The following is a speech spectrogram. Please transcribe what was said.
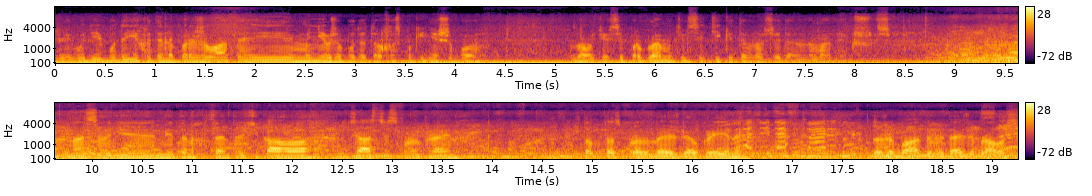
І водій буде їхати, не переживати, і мені вже буде трохи спокійніше, бо знову ті всі проблеми, ті всі тікети, воно все йде на мене, якщо щось. У нас сьогодні мітинг в центрі Чикаго Justice for Ukraine. Тобто справедливість для України. Дуже багато людей зібралось.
